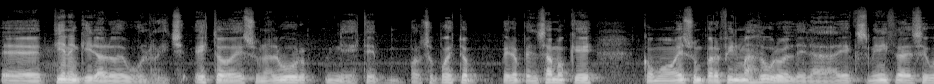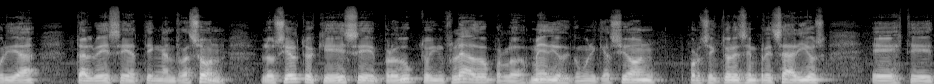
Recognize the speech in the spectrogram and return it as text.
eh, tienen que ir a lo de Bullrich. Esto es un albur, este, por supuesto, pero pensamos que como es un perfil más duro el de la ex ministra de Seguridad, tal vez tengan razón. Lo cierto es que ese producto inflado por los medios de comunicación, por sectores empresarios, este,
